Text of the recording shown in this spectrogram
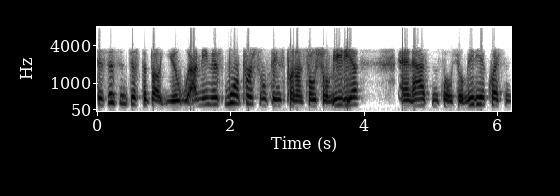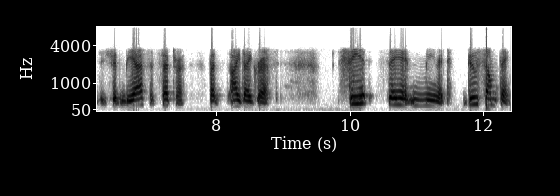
This isn't just about you. I mean, there's more personal things put on social media and asking social media questions that shouldn't be asked, etc. But I digress. See it, say it, and mean it. Do something.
